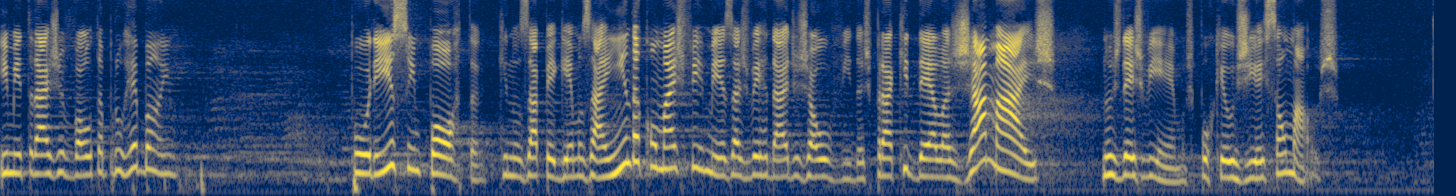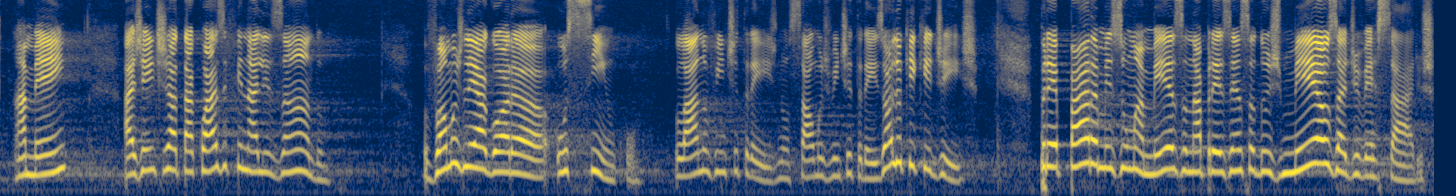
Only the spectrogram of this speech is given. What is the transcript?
e me traz de volta para o rebanho. Por isso importa que nos apeguemos ainda com mais firmeza às verdades já ouvidas, para que delas jamais nos desviemos, porque os dias são maus. Amém? A gente já está quase finalizando. Vamos ler agora o 5 lá no 23, no Salmos 23. Olha o que, que diz: Prepara-me uma mesa na presença dos meus adversários,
